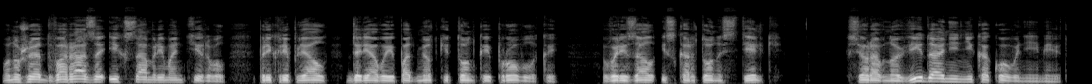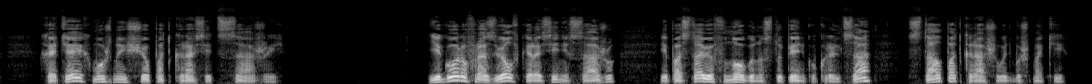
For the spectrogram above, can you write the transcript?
Он уже два раза их сам ремонтировал, прикреплял дырявые подметки тонкой проволокой, вырезал из картона стельки. Все равно вида они никакого не имеют, хотя их можно еще подкрасить сажей. Егоров развел в керосине сажу и, поставив ногу на ступеньку крыльца, стал подкрашивать башмаки.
